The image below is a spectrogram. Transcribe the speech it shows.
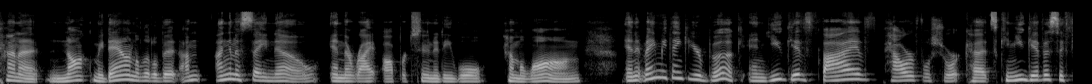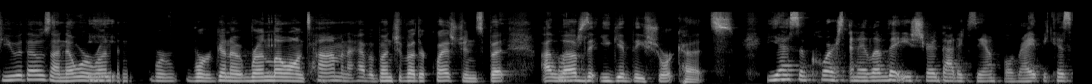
kind of knock me down a little bit, I'm I'm going to say no, and the right opportunity will come along. And it made me think of your book, and you give five powerful shortcuts. Can you give us a few of those? I know we're running, we're we're going to run low on time, and I have a bunch of other questions, but I love that you give these shortcuts. Yes, of course, and I love that you shared that example, right? Because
